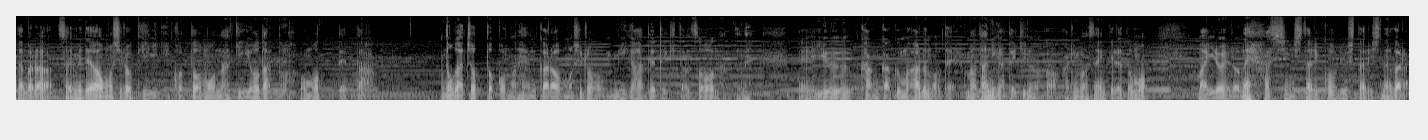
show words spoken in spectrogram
だからそういう意味では面白きこともなきようだと思ってたのがちょっとこの辺から面白みが出てきたぞなんてね、えー、いう感覚もあるので、まあ、何ができるのか分かりませんけれどもまあいろいろね発信したり交流したりしながら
